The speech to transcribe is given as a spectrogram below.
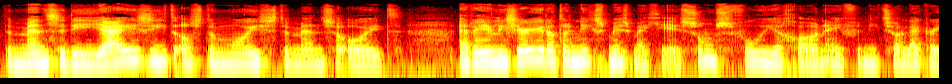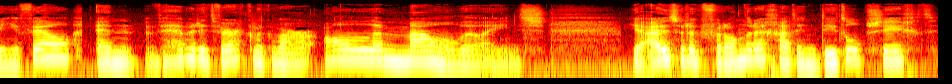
de mensen die jij ziet als de mooiste mensen ooit. En realiseer je dat er niks mis met je is. Soms voel je je gewoon even niet zo lekker in je vel. En we hebben dit werkelijk waar allemaal wel eens. Je uiterlijk veranderen gaat in dit opzicht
